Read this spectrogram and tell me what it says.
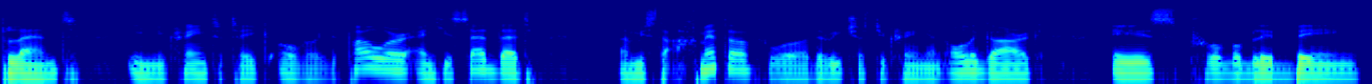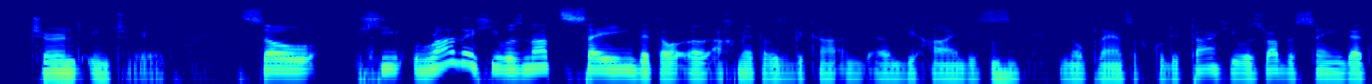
planned in ukraine to take over the power. And he said that uh, mr akhmetov who, the richest ukrainian oligarch is probably being turned into it. So he rather he was not saying that uh, uh, Akhmetov is beca- uh, behind this Mm-hmm. you know plans of coup d'état he was rather saying that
